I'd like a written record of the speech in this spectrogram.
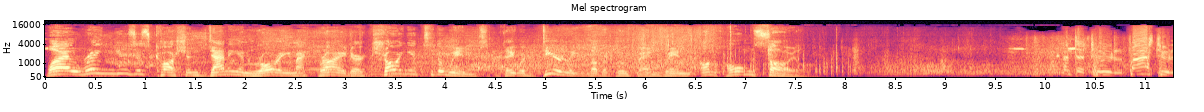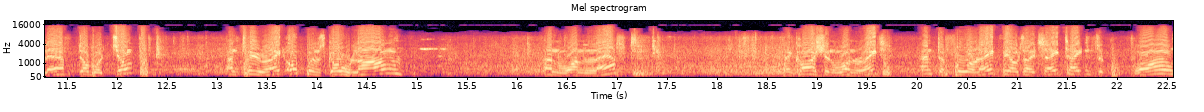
While Ring uses caution, Danny and Rory MacBride are throwing it to the wind. They would dearly love a Group N win on home soil. And to two fast, two left, double jump. And two right, opens go long. And one left. And caution, one right. And to four right, builds outside, tightens the wall.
